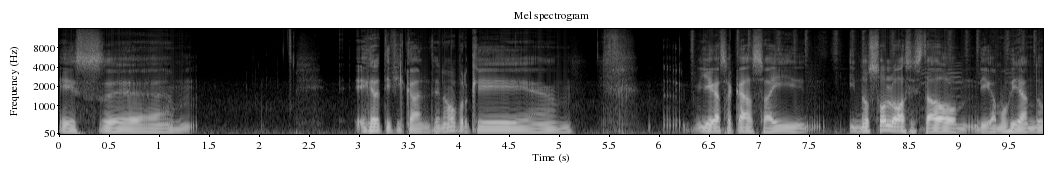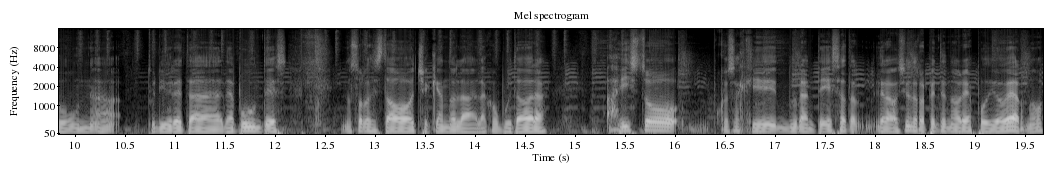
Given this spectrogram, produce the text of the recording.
es, eh, es gratificante, ¿no? Porque llegas a casa y, no solo has estado, digamos, mirando una, tu libreta de apuntes, no solo has estado chequeando la, computadora, has visto cosas que durante esa grabación de repente no habrías podido ver, ¿no?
